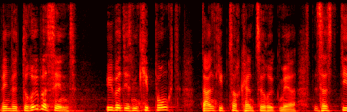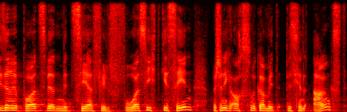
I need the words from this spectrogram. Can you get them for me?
wenn wir drüber sind über diesem Kipppunkt, dann gibt es auch kein Zurück mehr. Das heißt, diese Reports werden mit sehr viel Vorsicht gesehen, wahrscheinlich auch sogar mit ein bisschen Angst,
